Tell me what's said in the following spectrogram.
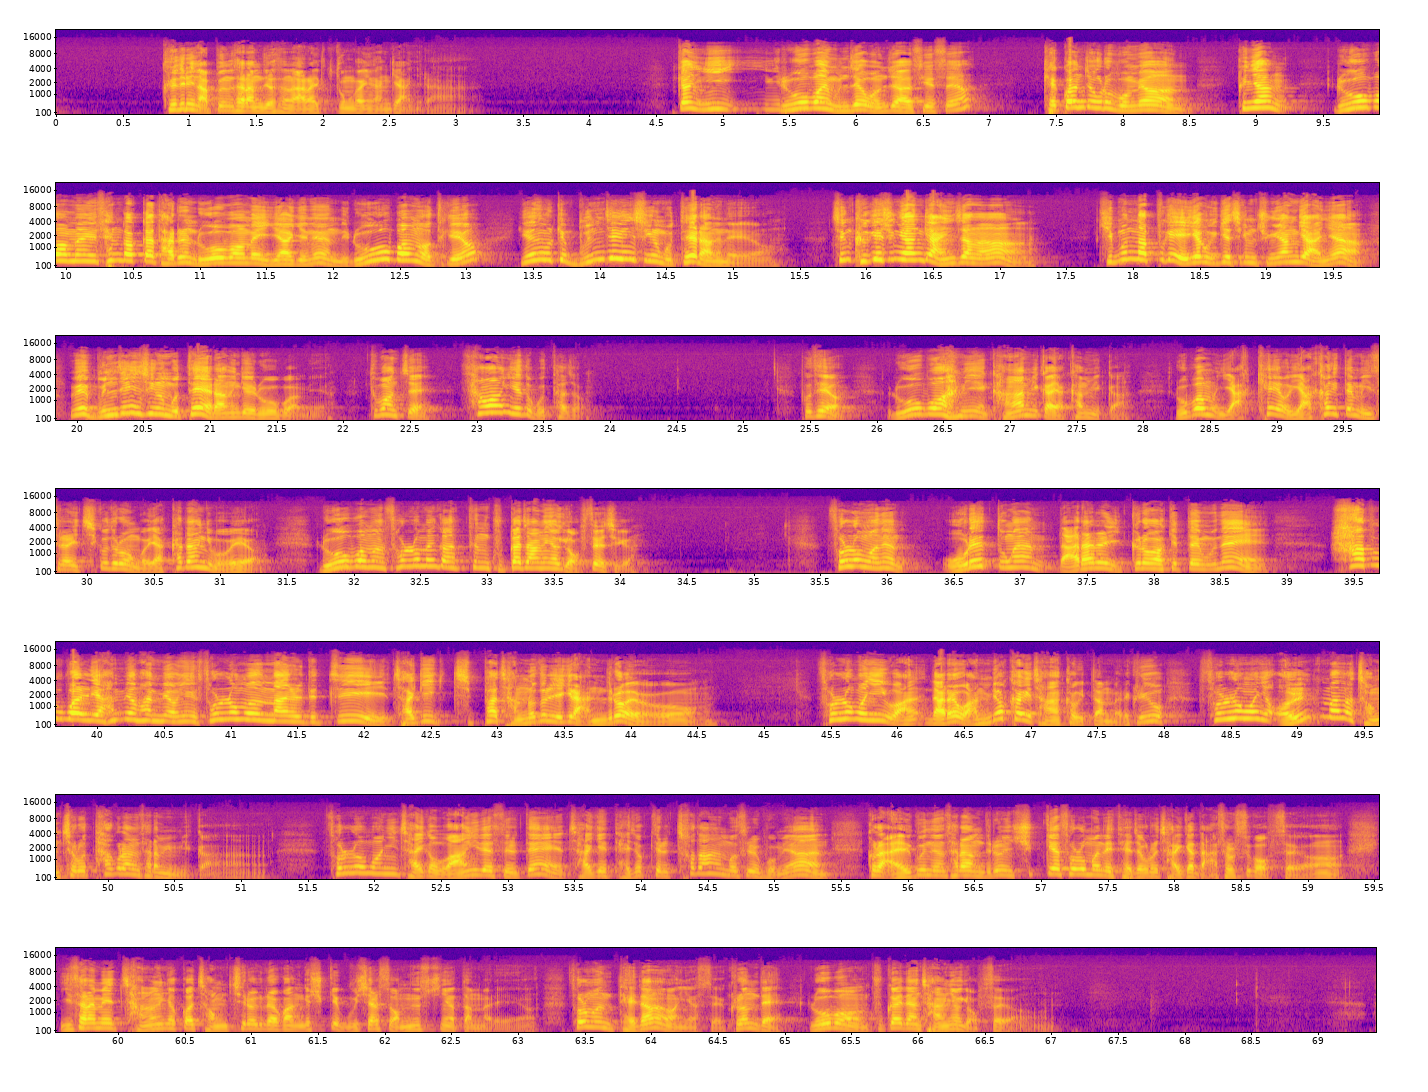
그들이 나쁜 사람들에서 나라에 두동강이 난 게 아니라. 그러니까 이 르호밤의 문제가 뭔지 아시겠어요? 객관적으로 보면 그냥 르호밤의 생각과 다른 르호밤의 이야기는 르호밤은 어떻게 해요? 얘는 그렇게 문제인식을 못해 라는 애예요. 지금 그게 중요한 게 아니잖아. 기분 나쁘게 얘기하고 이게 지금 중요한 게 아니야. 왜 문제인식을 못해 라는 게 르호보암이에요. 두 번째, 상황 이해도 못하죠. 보세요. 르호보암이 강합니까 약합니까? 르호보암은 약해요. 약하기 때문에 이스라엘이 치고 들어온 거예요. 약하다는 게 뭐예요? 르호보암은 솔로몬 같은 국가 장력이 없어요 지금. 솔로몬은 오랫동안 나라를 이끌어왔기 때문에 하부 관리 한명한 명이 솔로몬 말을 듣지 자기 지파 장로들 얘기를 안 들어요. 솔로몬이 와, 나라를 완벽하게 장악하고 있단 말이에요. 그리고 솔로몬이 얼마나 정체로 탁월한 사람입니까? 솔로몬이 자기가 왕이 됐을 때 자기의 대적들을 처단하는 모습을 보면 그걸 알고 있는 사람들은 쉽게 솔로몬의 대적으로 자기가 나설 수가 없어요. 이 사람의 장악력과 정치력이라고 하는 게 쉽게 무시할 수 없는 수준이었단 말이에요. 솔로몬은 대단한 왕이었어요. 그런데 로보는 국가에 대한 장악력이 없어요.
